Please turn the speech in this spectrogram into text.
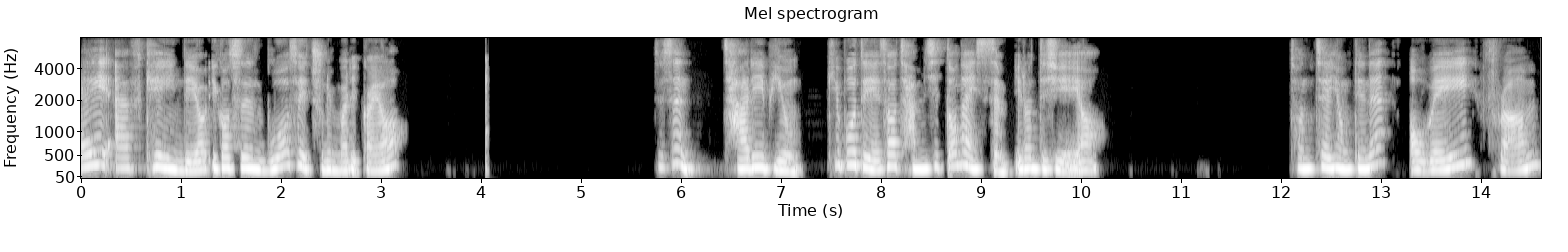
AFK인데요. 이것은 무엇의 줄임말일까요? 뜻은 자리 비움, 키보드에서 잠시 떠나 있음 이런 뜻이에요. 전체 형태는 away from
